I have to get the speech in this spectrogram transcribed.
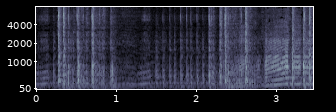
Thank you.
